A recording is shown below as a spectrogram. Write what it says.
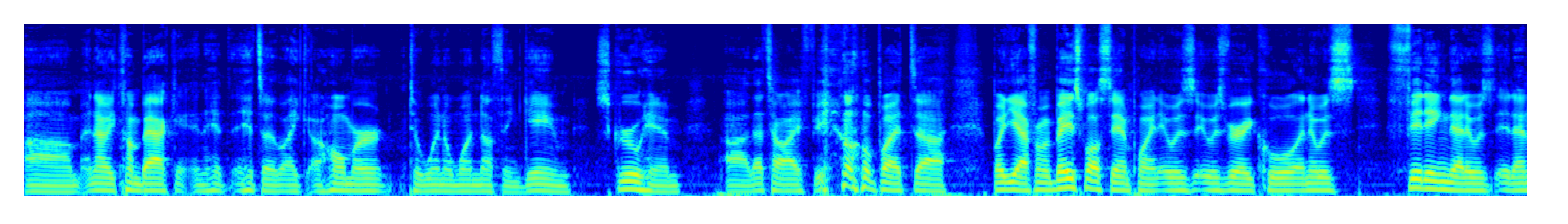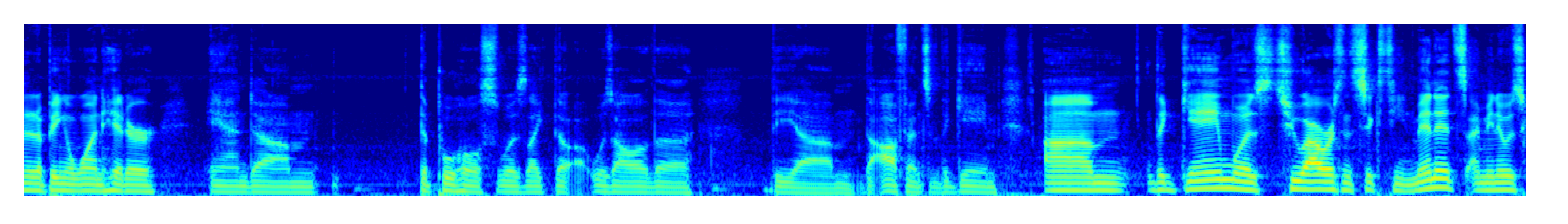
Um, and now he come back and hit, hits a like a homer to win a one nothing game. Screw him. Uh, that's how I feel. but uh, but yeah, from a baseball standpoint, it was it was very cool, and it was fitting that it was it ended up being a one hitter, and um, the Pujols was like the was all of the the um, the offense of the game. Um, the game was two hours and sixteen minutes. I mean, it was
